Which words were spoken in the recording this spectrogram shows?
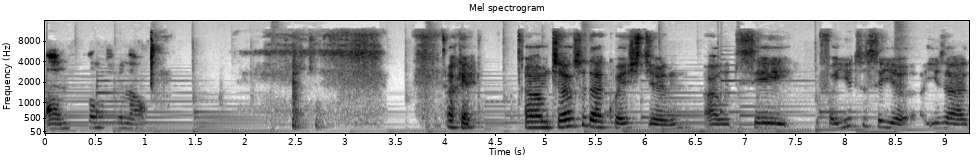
and functional? Okay. Um, to answer that question, I would say for you to say your user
